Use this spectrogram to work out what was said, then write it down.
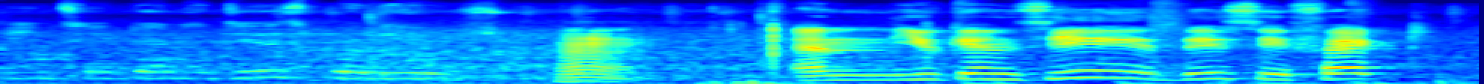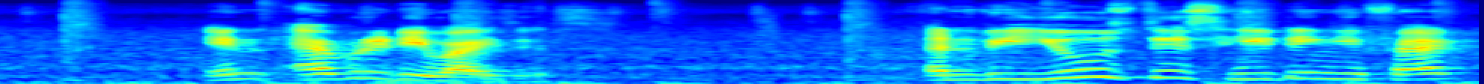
Means heat energy is produced. Hmm. And you can see this effect in every devices. And we use this heating effect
